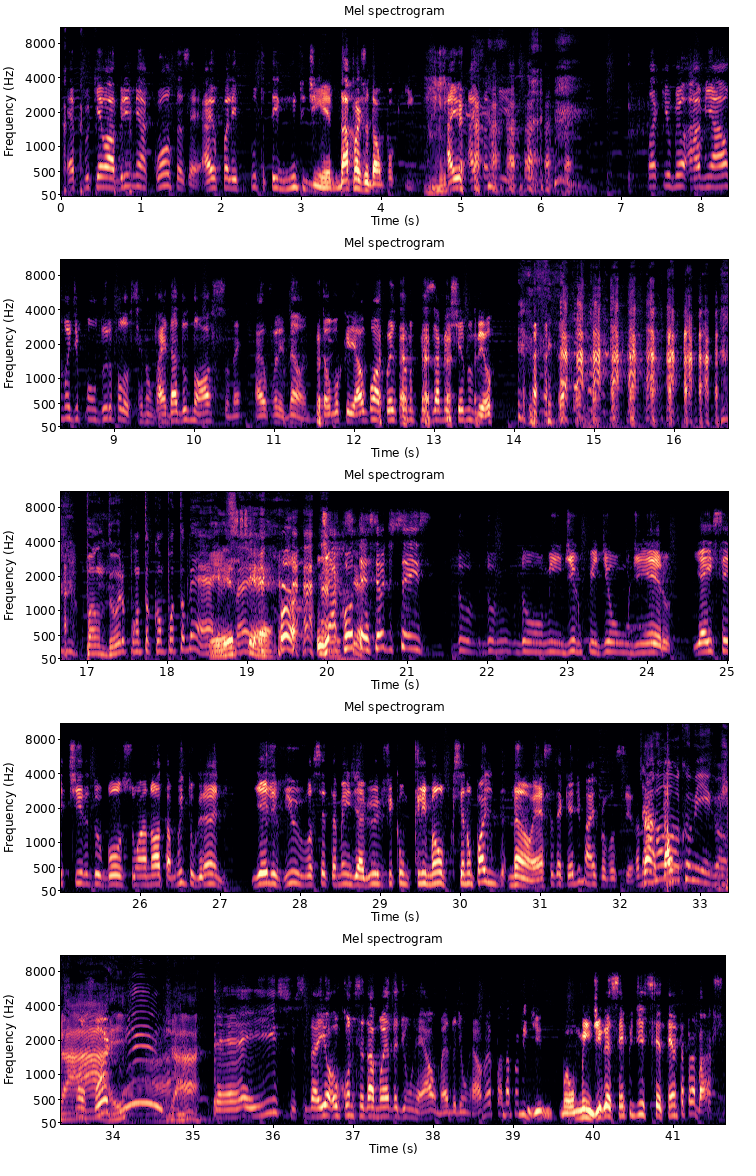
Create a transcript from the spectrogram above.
é, porque eu abri minha conta, Zé. Aí eu falei, puta, tem muito dinheiro, dá pra ajudar um pouquinho. Aí, aí só que. Só que o meu, a minha alma de pão duro falou: você não vai dar do nosso, né? Aí eu falei: não, então eu vou criar alguma coisa pra não precisar mexer no meu. pãoduro.com.br. Esse é. Pô, já Esse é. aconteceu é. de vocês do, do, do mendigo pedir um dinheiro e aí você tira do bolso uma nota muito grande e ele viu e você também já viu e fica um climão, porque você não pode. Não, essa daqui é demais pra você. Já dá, rolou dá um... comigo. Já, aí, já. É isso, isso daí. Ou quando você dá moeda de um real, moeda de um real não é pra dar pra mendigo. O mendigo é sempre de 70 pra baixo.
